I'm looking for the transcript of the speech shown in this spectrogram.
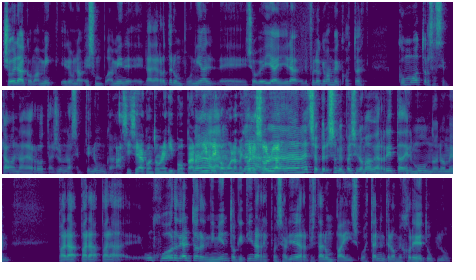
Yo era como, a mí, era una, es a mí la derrota era un puñal, eh, yo veía y era, fue lo que más me costó, cómo otros aceptaban la derrota, yo no la acepté nunca. Así sea contra un equipo perdible nada, como los mejores All Black. Nada, eso, pero eso me parece lo más berreta del mundo, ¿no? Me, para, para, para, un jugador de alto rendimiento que tiene la responsabilidad de representar un país o estar entre los mejores de tu club,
